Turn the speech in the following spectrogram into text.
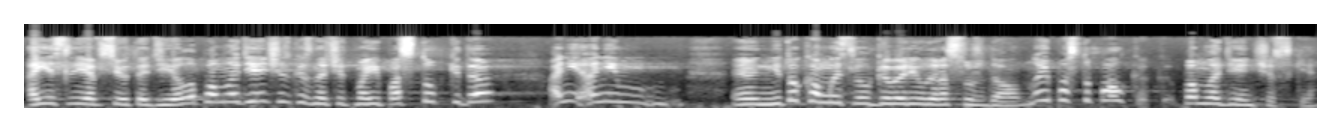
А если я все это делал по-младенчески, значит, мои поступки, да, они, они э, не только мыслил, говорил и рассуждал, но и поступал как по-младенчески.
